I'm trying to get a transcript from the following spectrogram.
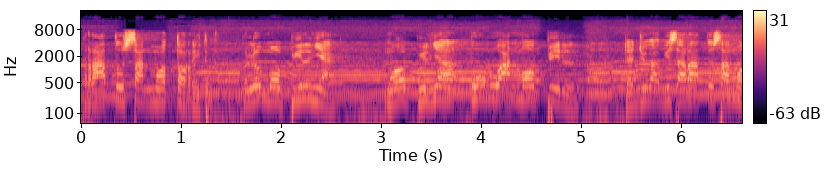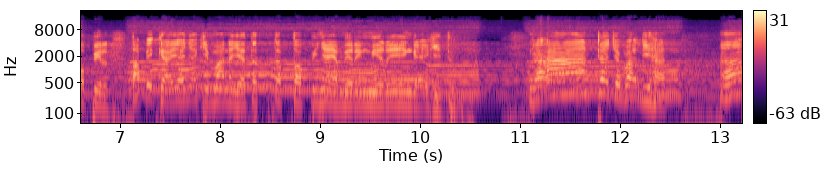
Ratusan motor itu. Belum mobilnya. Mobilnya puluhan mobil. Dan juga bisa ratusan mobil. Tapi gayanya gimana ya? Tetap topinya yang miring-miring kayak gitu. Nggak ada coba lihat. Hah?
